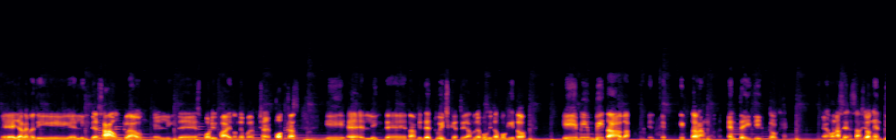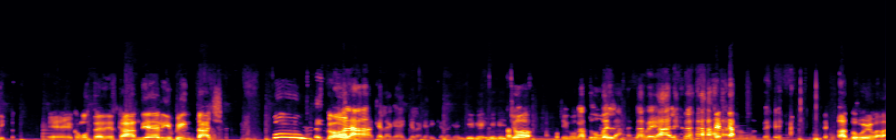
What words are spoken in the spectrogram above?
Eh, ya le metí el link de SoundCloud, el link de Spotify, donde puedes escuchar el podcast, y el link de, también de Twitch, que estoy dándole poquito a poquito. Y mi invitada en Instagram y TikTok. Es una sensación en TikTok. Eh, con ustedes, Candiel Vintage. Hola, que es la que hay, que es la que hay, que es la que hay. Llegué, llegué yo, llegó Gatúbela, la real. Gatúbela.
